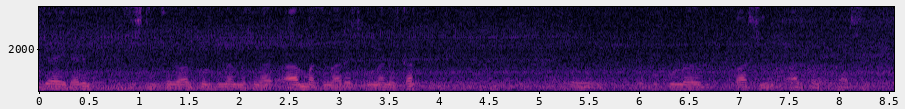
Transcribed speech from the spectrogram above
rica ederim. Hiç kimse alkol kullanmasın, almasın araç kullanırken. Ee, bu karşıyım, alkol karşıyım.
